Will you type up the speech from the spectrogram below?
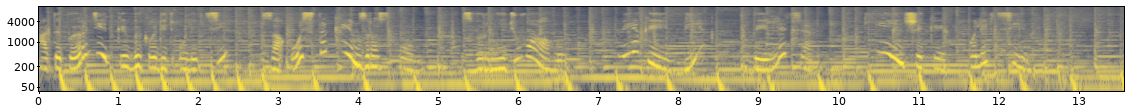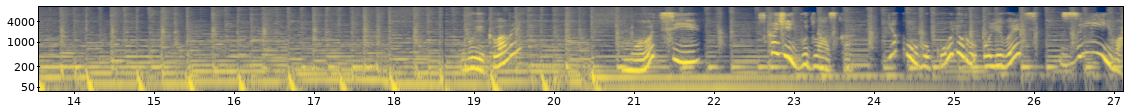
А тепер, дітки, викладіть олівці за ось таким зразком. Зверніть увагу, в який бік дивляться кінчики олівців. Виклали? Молодці. Скажіть, будь ласка, якого кольору олівець зліва?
